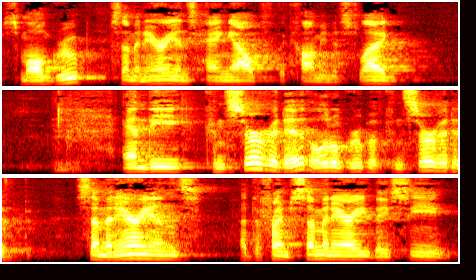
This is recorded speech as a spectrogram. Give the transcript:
small group of seminarians hang out the communist flag. And the conservative, a little group of conservative seminarians at the French seminary, they see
